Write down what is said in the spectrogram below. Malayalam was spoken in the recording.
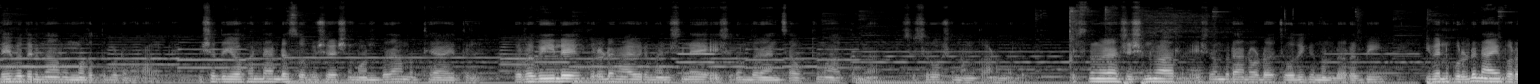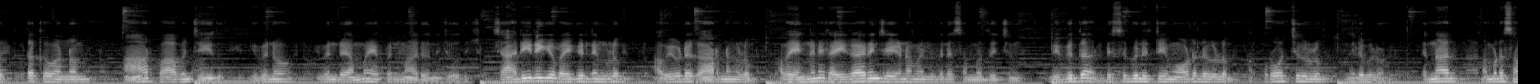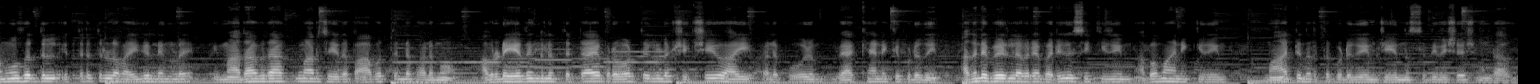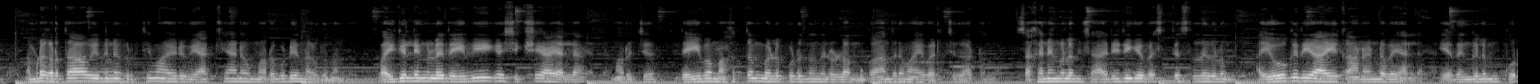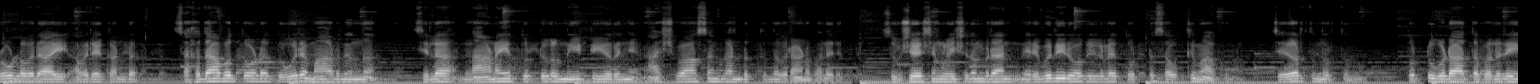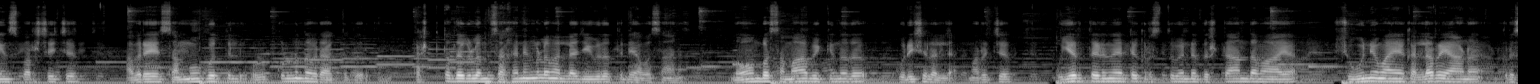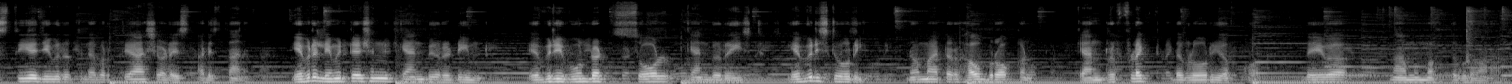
ദൈവതിരുനാമം മഹത്വപ്പെടുമാറാകട്ടെ. വിശുദ്ധ യോഹന്നാന്റെ സുവിശേഷം ഒൻപതാം അധ്യായത്തിൽ പിറവിയിലെ കുരുടനായ ഒരു മനുഷ്യനെ യേശുദമ്പുരാൻ സൗഖ്യമാക്കുന്ന ശുശ്രൂഷ നാം കാണുന്നുള്ളൂ യേശുദമ്പുരാൻ ശിഷ്യന്മാർ യേശുദമ്പുരാനോട് ചോദിക്കുന്നുണ്ട് റബി ഇവൻ കുരുടനായി പുറത്തക്കവണ്ണം ആർ പാപം ചെയ്തു? ഇവനോ ഇവന്റെ അമ്മയപ്പന്മാരോ എന്ന് ചോദിച്ചു. ശാരീരിക വൈകല്യങ്ങളും അവയുടെ കാരണങ്ങളും അവ എങ്ങനെ കൈകാര്യം ചെയ്യണമെന്നതിനെ സംബന്ധിച്ചും വിവിധ ഡിസബിലിറ്റി മോഡലുകളും അപ്രോച്ചുകളും നിലവിലുണ്ട്. എന്നാൽ നമ്മുടെ സമൂഹത്തിൽ ഇത്തരത്തിലുള്ള വൈകല്യങ്ങളെ ഈ മാതാപിതാക്കന്മാർ ചെയ്ത പാപത്തിന്റെ ഫലമോ അവരുടെ ഏതെങ്കിലും തെറ്റായ പ്രവൃത്തികളുടെ ശിക്ഷയോ ആയി പലപ്പോഴും വ്യാഖ്യാനിക്കപ്പെടുകയും അതിന്റെ പേരിൽ അവരെ പരിഹസിക്കുകയും അപമാനിക്കുകയും മാറ്റി നിർത്തപ്പെടുകയും ചെയ്യുന്ന സ്ഥിതിവിശേഷം ഉണ്ടാകും. നമ്മുടെ കർത്താവ് ഇതിന് കൃത്യമായൊരു വ്യാഖ്യാനവും മറുപടിയും നൽകുന്നുണ്ട്. വൈകല്യങ്ങളെ ദൈവീക ശിക്ഷയായല്ല മറിച്ച് ദൈവമഹത്വം വെളിപ്പെടുന്നതിനുള്ള മുഖാന്തരമായി വരച്ചു കാട്ടുന്നു. സഹനങ്ങളും ശാരീരിക വ്യത്യസ്തതകളും അയോഗ്യതയായി കാണേണ്ടവയല്ല. ഏതെങ്കിലും കുറവുള്ളവരായി അവരെ കണ്ട് സഹതാപത്തോടെ ദൂരെ മാറി നിന്ന് ചില നാണയത്തൊട്ടുകൾ നീട്ടിയെറിഞ്ഞ് ആശ്വാസം കണ്ടെത്തുന്നവരാണ് പലരും. സുവിശേഷങ്ങൾ യേശുദമ്പുരാൻ നിരവധി രോഗികളെ തൊട്ട് സൗഖ്യമാക്കുന്നു ചേർത്ത് നിർത്തുന്നു. തൊട്ടുകൂടാത്ത പലരെയും സ്പർശിച്ച് അവരെ സമൂഹത്തിൽ ഉൾക്കൊള്ളുന്നവരാക്കി തീർക്കുന്നു. കഷ്ടതകളും സഹനങ്ങളുമല്ല ജീവിതത്തിന്റെ അവസാനം. നോമ്പ് സമാപിക്കുന്നത് കുരിശിലല്ല മറിച്ച് ഉയർത്തെഴുന്നേറ്റ് ക്രിസ്തുവിന്റെ ദൃഷ്ടാന്തമായ ശൂന്യമായ കല്ലറയാണ് ക്രിസ്തീയ ജീവിതത്തിന്റെ പ്രത്യാശയുടെ അടിസ്ഥാനം. Every limitation can be redeemed every wounded soul can be raised every story no matter how broken can reflect the glory of God ദൈവ നാമം മഹത്വപ്പെടുവാനാണ്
